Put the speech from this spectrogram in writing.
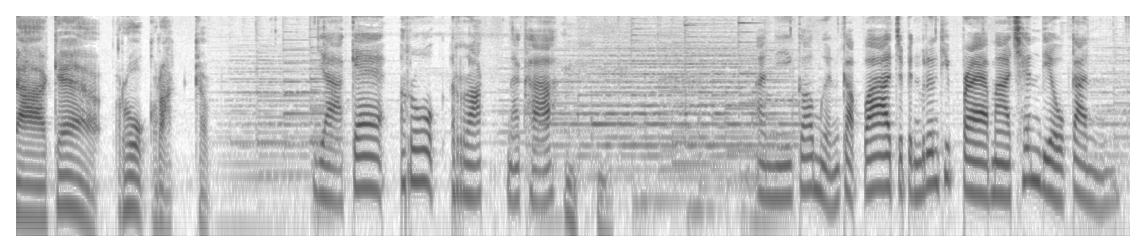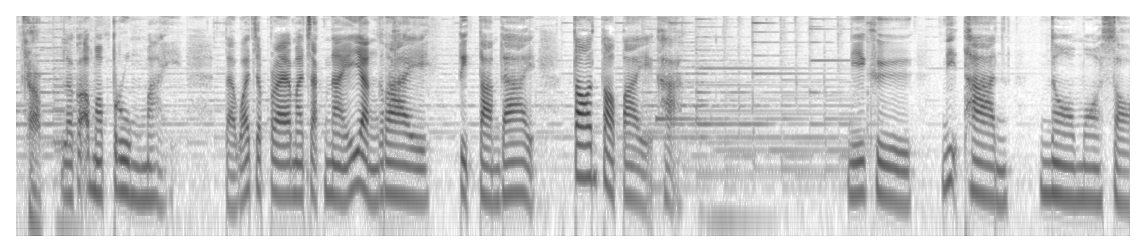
ยาแก้โรครักครับ ยาแก้โรครักนะคะอื้อหืออันนี้ก็เหมือนกับว่าจะเป็นเรื่องที่แปลมาเช่นเดียวกัน ครับ แล้วก็เอามาปรุงใหม่ แต่ว่าจะแปลมาจากไหนอย่างไรติดตามได้ ตอนต่อไปค่ะ นี่คือ นิทานนอมอสอ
